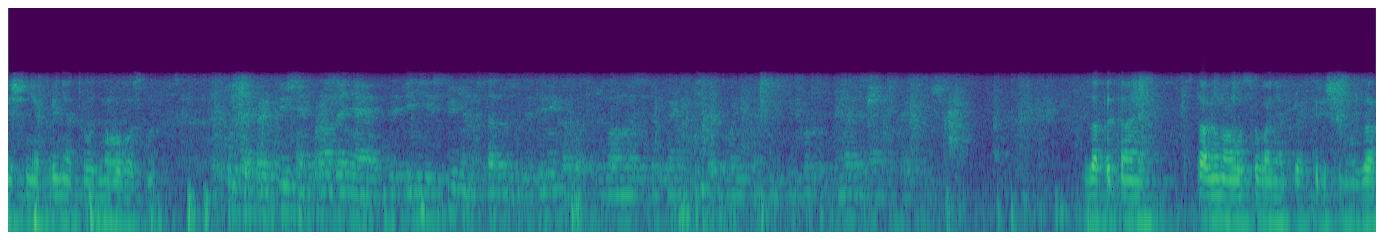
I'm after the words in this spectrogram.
Рішення прийнято одноголосно. Наступний проект рішення про надання дитині Євстюніну статусу постраждала внаслідок воєнних дій та конфліктів. Прошу прийняти даний проект рішення. Запитання. Ставлю на голосування проект рішення за.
